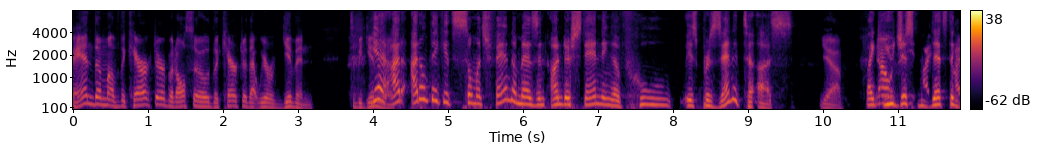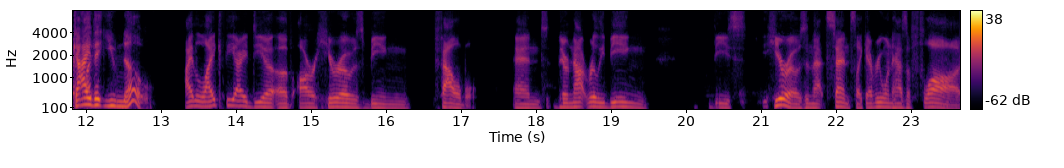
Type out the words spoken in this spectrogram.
fandom of the character but also the character that we were given to begin yeah, with I, I don't think it's so much fandom as an understanding of who is presented to us. yeah Like No, you just I- that's the I guy like- that you know. i like the idea of our heroes being fallible and they're not really being these heroes in that sense like everyone has a flaw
